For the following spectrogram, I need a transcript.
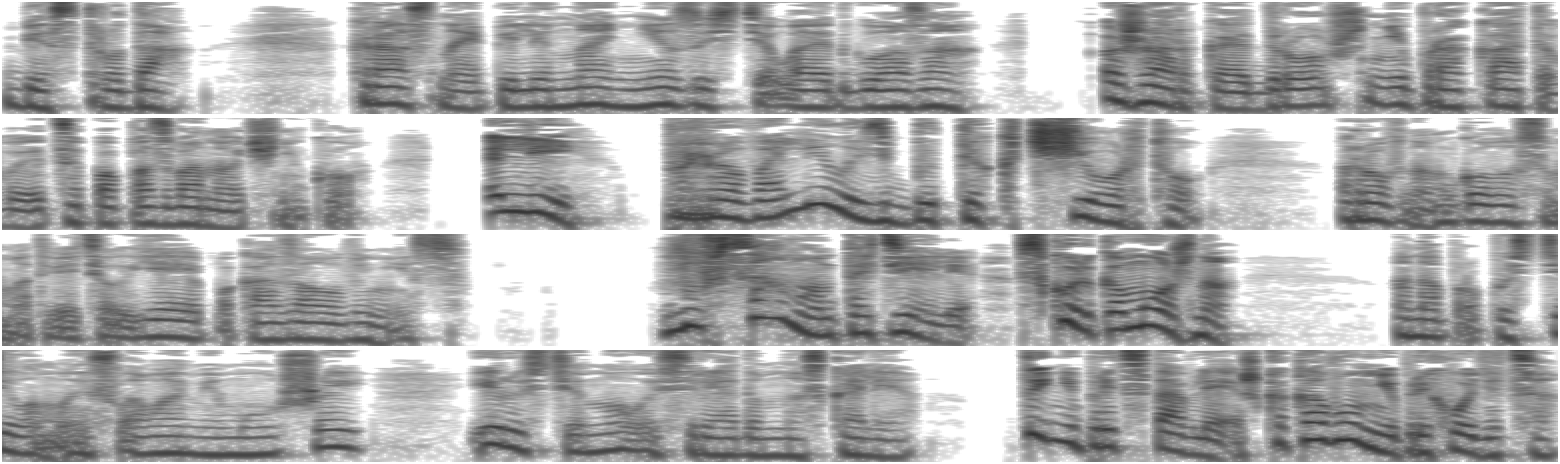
без труда. Красная пелена не застилает глаза. Жаркая дрожь не прокатывается по позвоночнику. «Ли, провалилась бы ты к черту!» Ровным голосом ответил я и показал вниз. «Ну в самом-то деле, сколько можно?» Она пропустила мои слова мимо ушей и растянулась рядом на скале. «Ты не представляешь, каково мне приходится!»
